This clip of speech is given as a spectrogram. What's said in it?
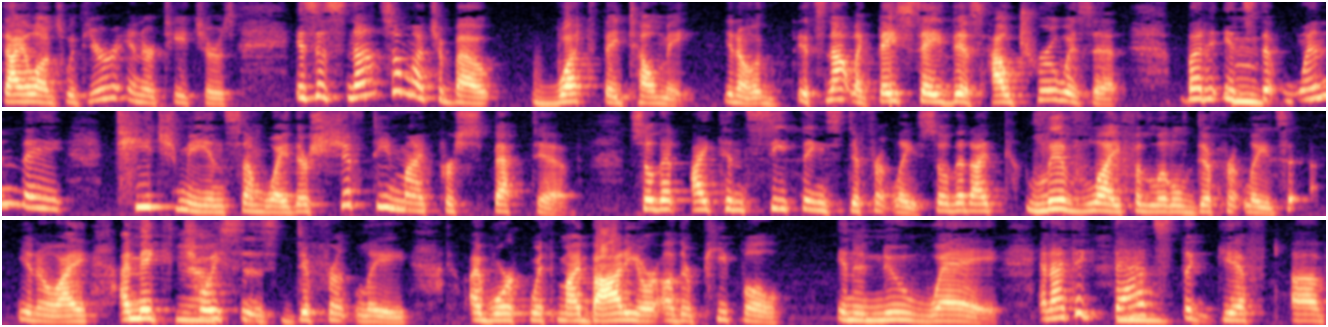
dialogues with your inner teachers, is it's not so much about what they tell me. You know, it's not like they say this, how true is it? But it's mm. that when they teach me in some way, they're shifting my perspective so that I can see things differently, so that I live life a little differently. you know, I, I make yeah. choices differently. I work with my body or other people in a new way. And I think that's mm. the gift of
